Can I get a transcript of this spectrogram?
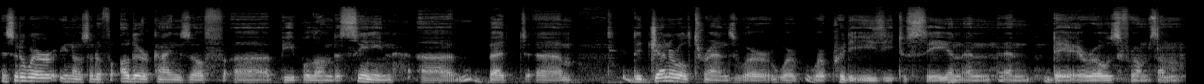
and so there were, you know, sort of other kinds of uh, people on the scene, uh, but um, the general trends were, were, were pretty easy to see, and, and, and they arose from some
